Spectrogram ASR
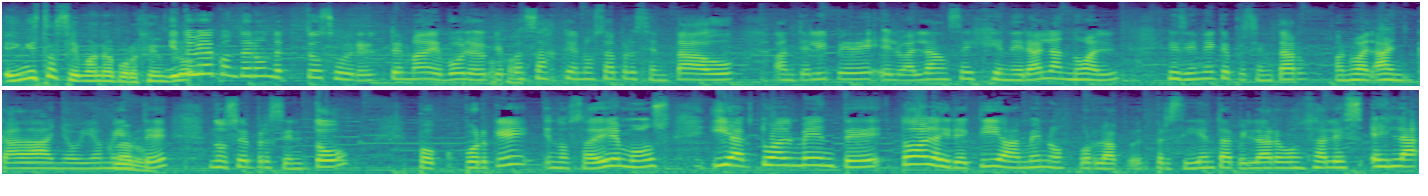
En esta semana, por Y ejemplo, te voy a contar un datito sobre el tema de volei. Lo que Ajá. pasa es que no se ha presentado ante el IPD el balance general anual, que se tiene que presentar anual, cada año obviamente. No se presentó. Po- ¿Por qué? No sabemos. Y actualmente toda la directiva, menos por la presidenta Pilar González, es la,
